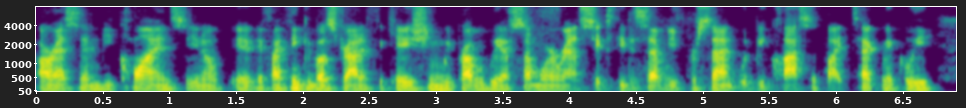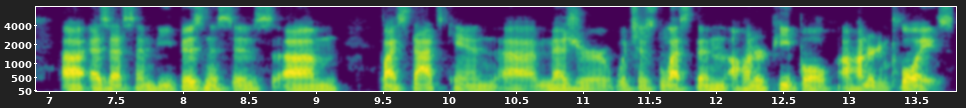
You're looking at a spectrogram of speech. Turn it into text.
our SMB clients. You know, if I think about stratification, we probably have somewhere around 60 to 70 percent would be classified technically uh, as SMB businesses. Um, by StatsCan uh, measure, which is less than 100 people, 100 employees.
